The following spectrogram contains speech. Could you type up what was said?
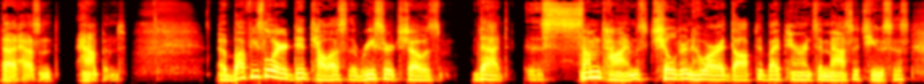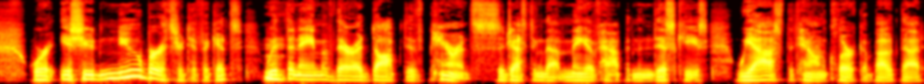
That hasn't happened. Uh, Buffy's lawyer did tell us that research shows that sometimes children who are adopted by parents in Massachusetts were issued new birth certificates with the name of their adoptive parents, suggesting that may have happened in this case. We asked the town clerk about that,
